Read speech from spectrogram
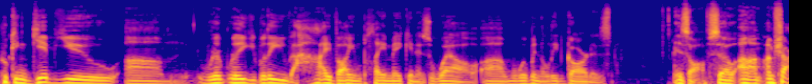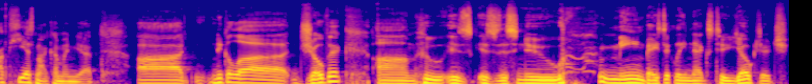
who can give you um, really, really high volume playmaking as well uh, when the lead guard is is off. So um, I'm shocked he has not come in yet. Uh, Nikola Jovic, um, who is is this new meme basically next to Jokic.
